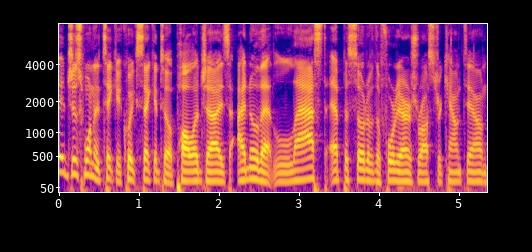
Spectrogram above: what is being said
I just want to take a quick second to apologize. I know that last episode of the 49ers roster countdown,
